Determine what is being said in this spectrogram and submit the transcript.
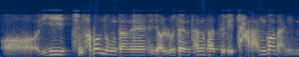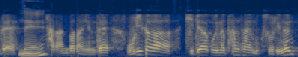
어, 이 지금 사법농단에 연루된 판사들이 잘한 건 아닌데, 네. 잘한 건 아닌데, 우리가 기대하고 있는 판사의 목소리는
